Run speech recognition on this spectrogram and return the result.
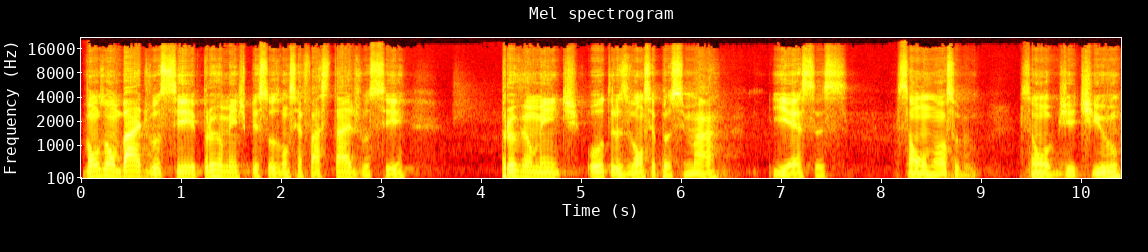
vão zombar de você, provavelmente pessoas vão se afastar de você, provavelmente outras vão se aproximar, e essas são o nosso são o objetivo.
